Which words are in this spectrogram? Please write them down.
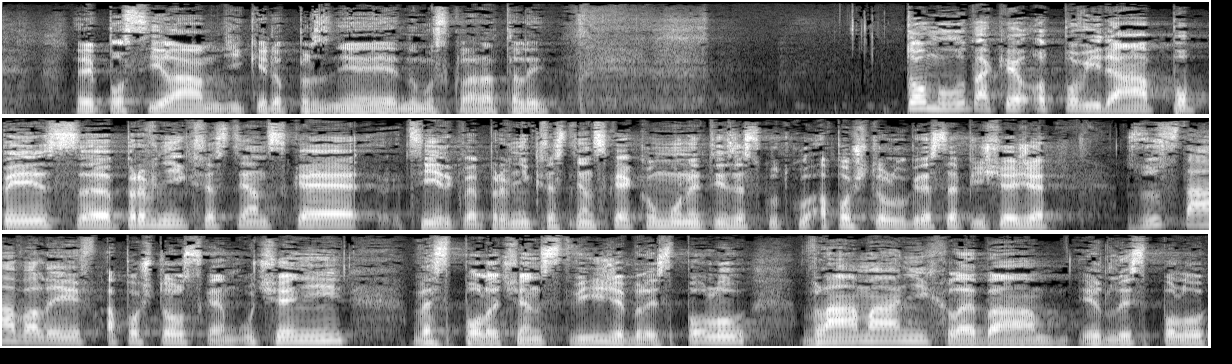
tady posílám díky do Plzně jednomu skladateli. Tomu také odpovídá popis první křesťanské církve, první křesťanské komunity ze skutku apoštolů, kde se píše, že zůstávali v apoštolském učení, ve společenství, že byli spolu, v lámání chleba jedli spolu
